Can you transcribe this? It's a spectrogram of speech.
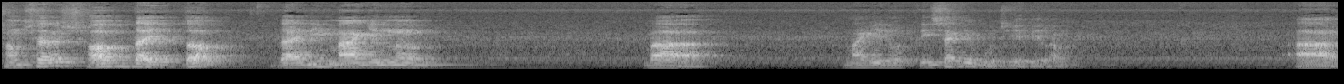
সংসারের সব দায়িত্ব ডাইনি মাগিনোর বা মাগিনোর তৃষাকে বুঝিয়ে দিলাম। আর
